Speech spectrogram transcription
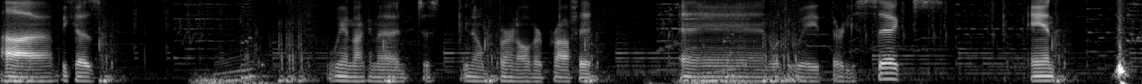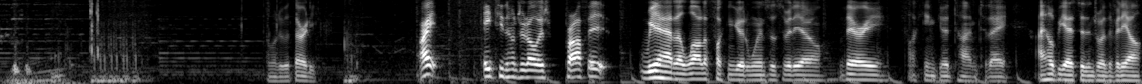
Uh, because we're not gonna just, you know, burn all of our profit. And we'll do a 36. And we'll do a 30. All right, $1,800 profit we had a lot of fucking good wins this video. Very fucking good time today. I hope you guys did enjoy the video.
